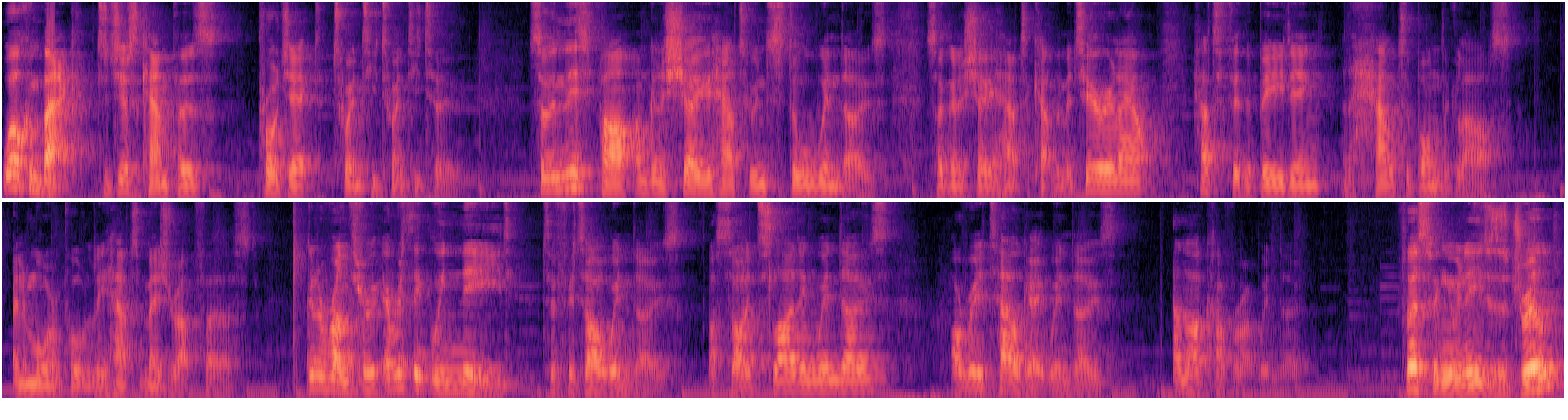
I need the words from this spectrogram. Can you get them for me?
Welcome back to Just Kampers Project 2022. So in this part I'm going to show you how to install windows. So I'm going to show you how to cut the material out, how to fit the beading and how to bond the glass. And more importantly how to measure up first. I'm going to run through everything we need to fit our windows. Our side sliding windows, our rear tailgate windows and our cover up window. First thing we need is a drill,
